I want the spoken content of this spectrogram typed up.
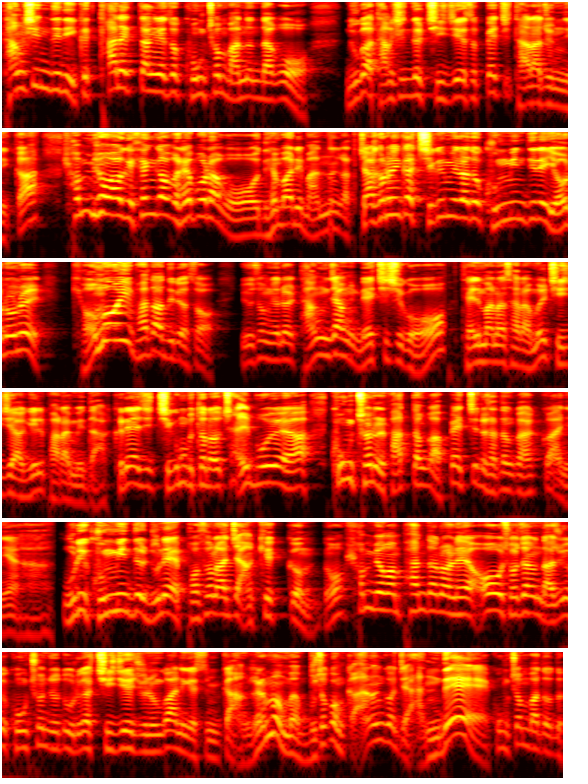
당신들이 그 탄핵당에서 공천 받는다고 누가 당신들 지지해서 배지 달아줍니까? 현명하게 생각을 해보라고 내 말이 맞는가? 자 그러니까 지금이라도 국민들의 여론을 겸허히 받아들여서 윤석열을 당장 내치시고 될 만한 사람을 지지하길 바랍니다. 그래야지 지금부터라도 잘 보여야 공천을 받던가 배지를 사던가 할 거 아니야. 우리 국민들 눈에 벗어나지 않게끔 어? 현명한 판단을 해야 어 저자는 나중에 공천 줘도 우리가 지지해 주는 거 아니겠습니까? 안 그러면 뭐 무조건 까는 거지. 안 돼. 공천 받아도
